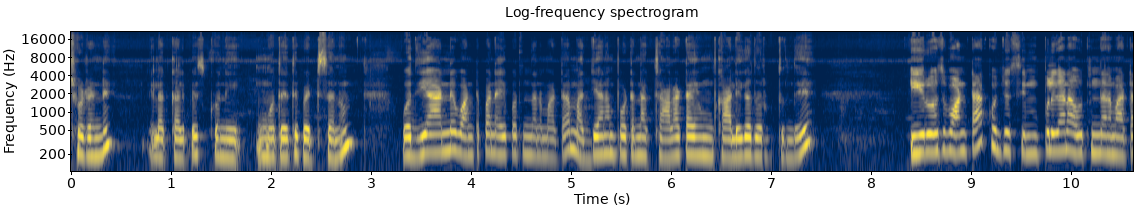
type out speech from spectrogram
చూడండి ఇలా కలిపేసుకొని మూత అయితే పెట్టేశాను. ఉదయాన్నే వంట పని అయిపోతుంది అనమాట మధ్యాహ్నం పూట నాకు చాలా టైం ఖాళీగా దొరుకుతుంది. ఈరోజు వంట కొంచెం సింపుల్గానే అవుతుందనమాట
